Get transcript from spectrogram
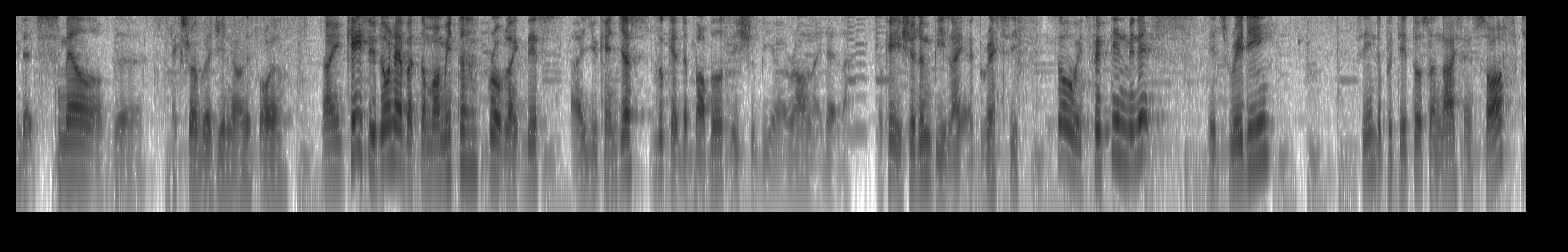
that smell of the extra virgin olive oil. Now in case you don't have a thermometer probe like this, uh, you can just look at the bubbles, it should be around like that. Lah. Okay, it shouldn't be like aggressive. So it's 15 minutes, it's ready. See, the potatoes are nice and soft.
